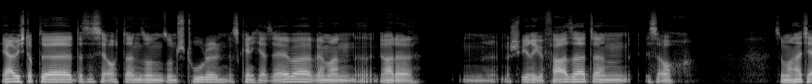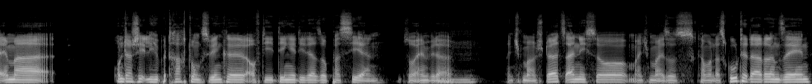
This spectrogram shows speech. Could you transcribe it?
Ja, aber ich glaube, da- das ist ja auch dann so ein, so ein Strudel, das kenne ich ja selber, wenn man äh, gerade eine, schwierige Phase hat, dann ist auch so, man hat ja immer unterschiedliche Betrachtungswinkel auf die Dinge, die da so passieren. So entweder Mhm. manchmal stört es einen nicht so, manchmal ist es, kann man das Gute darin sehen.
